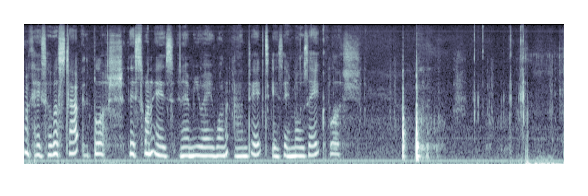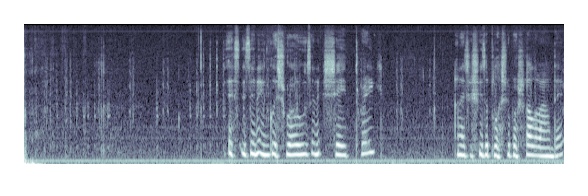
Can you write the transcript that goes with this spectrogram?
Okay, so we'll start with blush. This one is an MUA one and it is a mosaic blush. This is an English Rose and it's shade 3. And I just use a blusher brush all around it.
